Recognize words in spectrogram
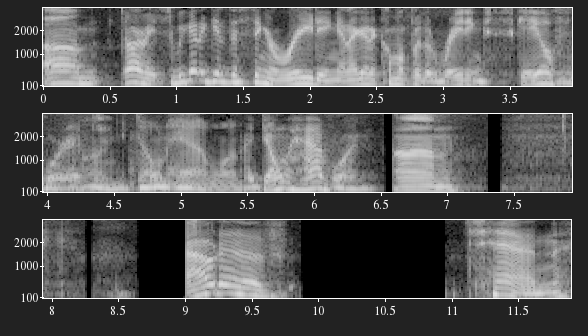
Um. All right. So we got to give this thing a rating, and I got to come up with a rating scale for it. One, you don't have one. I don't have one. Um. Out of ten,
